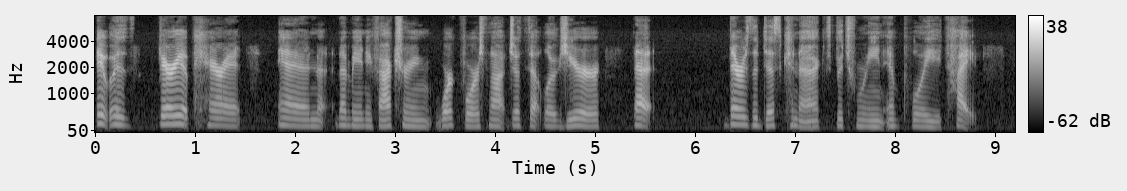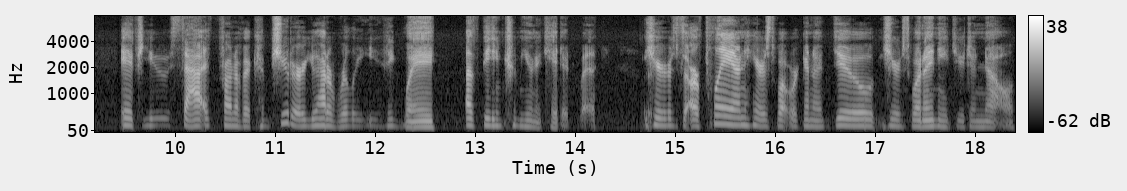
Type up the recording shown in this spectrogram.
It was very apparent in the manufacturing workforce, not just at Lozier, that there's a disconnect between employee types. If you sat in front of a computer, you had a really easy way of being communicated with. Here's our plan. Here's what we're going to do. Here's what I need you to know.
